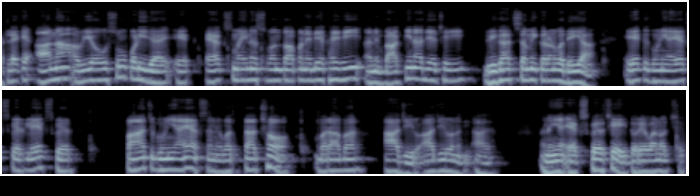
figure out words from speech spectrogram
એટલે કે આના અવયવ શું પડી જાય? એક એક્સ માઇનસ વન તો આપણને દેખાય છે અને બાકીના જે છે એ દ્વિઘાત સમીકરણ વધ્યા. એક ગુણ્યા એક્સ સ્ક્વેર એટલે એક્સ સ્ક્વેર પાંચ ગુણ્યા એક્સ અને વત્તા છ બરાબર આ જીરો આ જીરો નથી, આ અને અહીંયા એક્સ સ્ક્વેર છે એ તો રહેવાનો જ છે.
